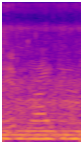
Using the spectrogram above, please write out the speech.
him right now.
